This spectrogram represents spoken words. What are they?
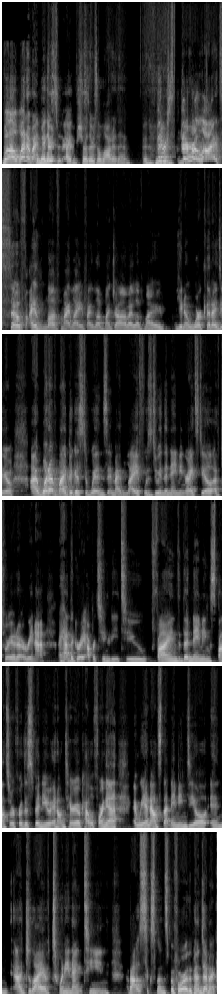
Well, one of my I there's, I'm sure there's a lot of them. there's there are a lot. It's so I love my life. I love my job. I love my you know work that I do. Uh, one of my biggest wins in my life was doing the naming rights deal of Toyota Arena. I had the great opportunity to find the naming sponsor for this venue in Ontario, California, and we announced that naming deal in uh, July of 2019, about six months before the pandemic.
